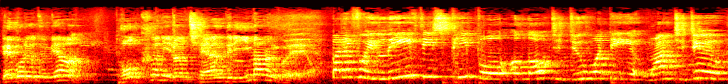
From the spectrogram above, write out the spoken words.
내버려 두면 더큰 이런 재앙들이 임하는 거예요. But if we leave these people alone to do what they want to do,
